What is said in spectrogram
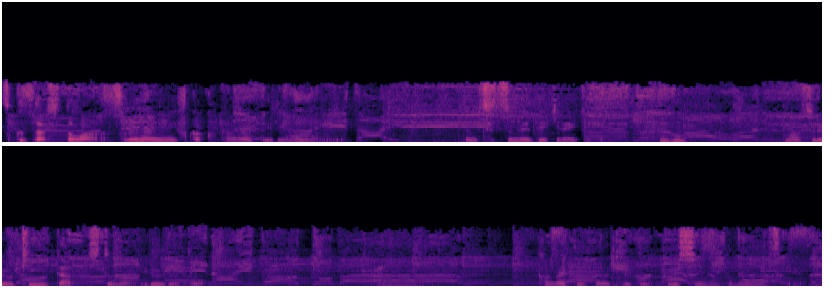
作った人はそれなりに深く考えているもんなんで、でも説明できないけど。まあそれを聞いた人がいろいろと、あの、考えていただけると嬉しいなと思いますけれども。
